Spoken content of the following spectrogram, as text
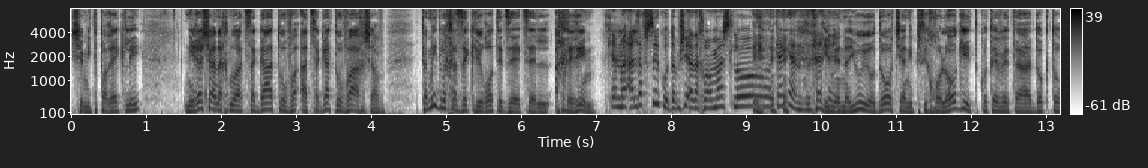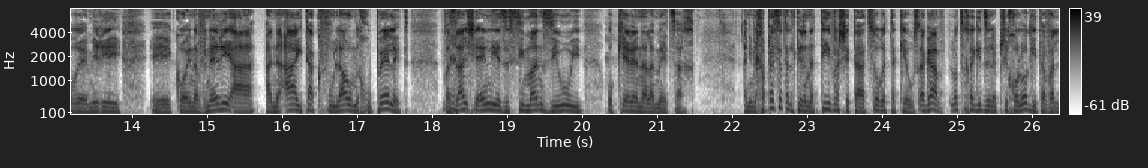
שמתפרק לי. נראה שאנחנו הצגה טובה, הצגה טובה עכשיו. תמיד מחזק לראות את זה אצל אחרים. כן, אל תפסיקו, תמשיך, אנחנו ממש לא... כן, כן. אם הן היו יודעות שאני פסיכולוגית, כותבת הדוקטור אה, מירי אה, כהן אבנרי, ההנאה הייתה כפולה ומכופלת. מזל שאין לי איזה סימן זיהוי או קרן על המצח. אני מחפשת אלטרנטיבה שתעצור את הכאוס. אגב, לא צריך להגיד את זה לפסיכולוגית, אבל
